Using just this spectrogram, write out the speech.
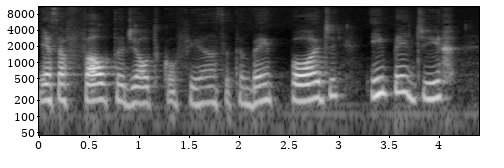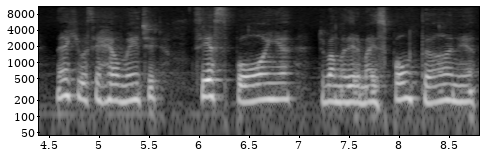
E essa falta de autoconfiança também pode impedir né, que você realmente se exponha de uma maneira mais espontânea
